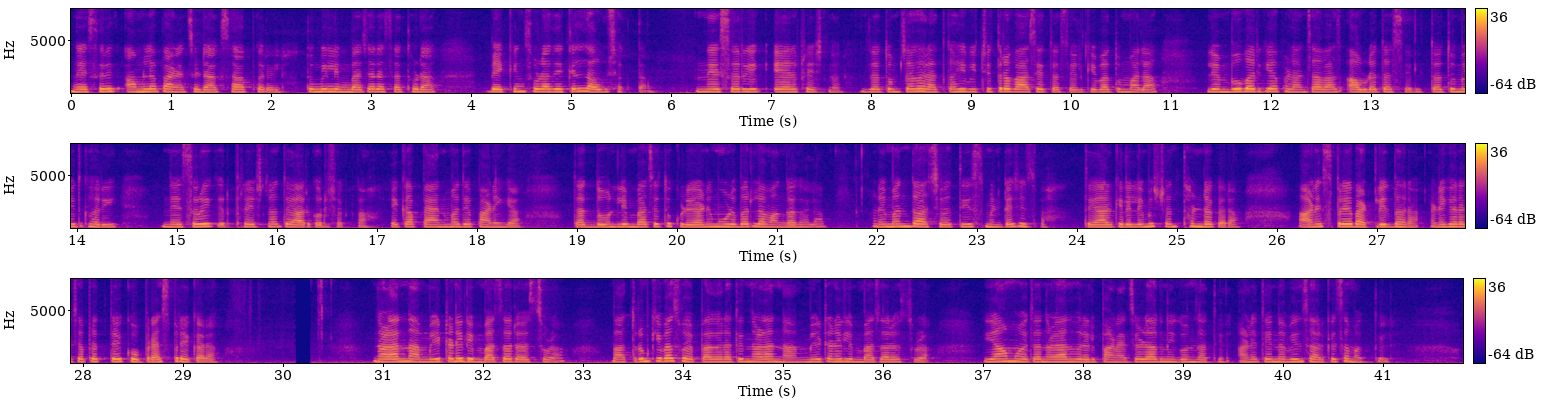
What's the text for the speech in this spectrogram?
नैसर्गिक आम्ल पाण्याचे डाग साफ करेल. तुम्ही लिंबाच्या रसात थोडा बेकिंग सोडा देखील लावू शकता. नैसर्गिक एअर फ्रेशनर. जर तुमच्या घरात काही विचित्र वास येत असेल किंवा तुम्हाला लिंबूवर्गीय फळांचा वास आवडत असेल तर तुम्ही घरी नैसर्गिक फ्रेशनर तयार करू शकता. एका पॅनमध्ये पाणी घ्या. त्यात दोन लिंबाचे तुकडे आणि मूळभर लवंगा घाला आणि मंद आचेवर तीस मिनटे शिजवा. तयार केलेले मिश्रण थंड करा आणि स्प्रे बाटलीत भरा आणि घराच्या प्रत्येक कोपऱ्यात स्प्रे करा. नळांना मीठ आणि लिंबाचा रस सोळा बाथरूम किंवा स्वयंपाकघरातील नळांना मीठ आणि लिंबाचा रस सोळा यामुळे त्या नळांवरील पाण्याचे डाग निघून जातील आणि ते नवीनसारखे चमकतील.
